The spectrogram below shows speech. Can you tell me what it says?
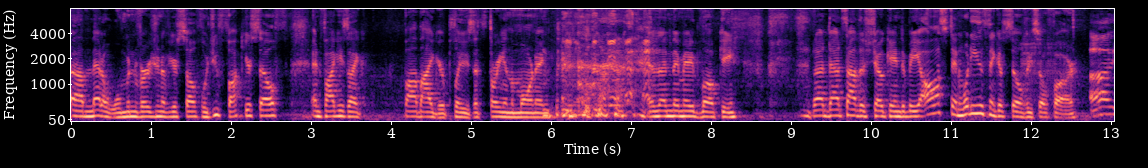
uh, met a woman version of yourself, would you fuck yourself?" And Feige's like, "Bob Iger, please. It's three in the morning." and then they made Loki. That, that's how the show came to be. Austin, what do you think of Sylvie so far? Uh,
